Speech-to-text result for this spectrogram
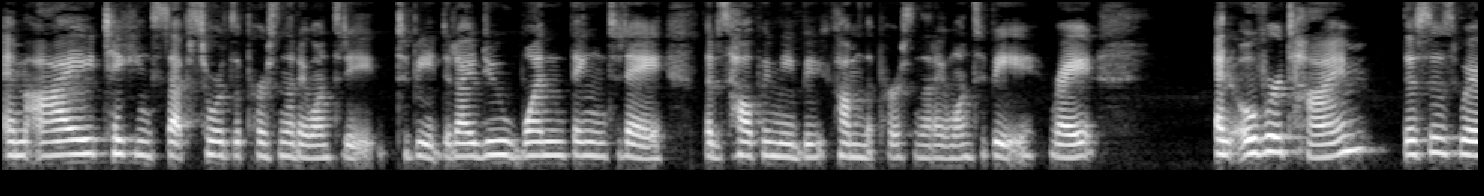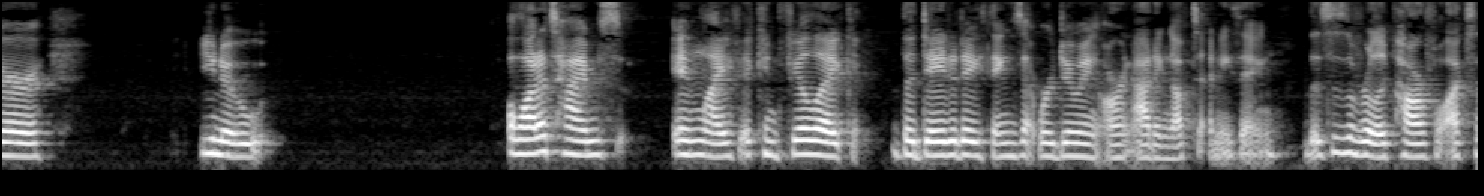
am i taking steps towards the person that i want to to be did i do one thing today that is helping me become the person that i want to be right and over time this is where you know a lot of times in life it can feel like the day to day things that we're doing aren't adding up to anything. This is a really powerful ex-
